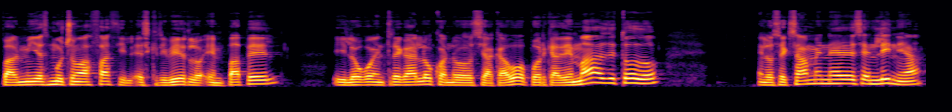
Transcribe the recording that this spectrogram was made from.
para mí es mucho más fácil escribirlo en papel y luego entregarlo cuando se acabó, porque además de todo, en los exámenes en línea,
